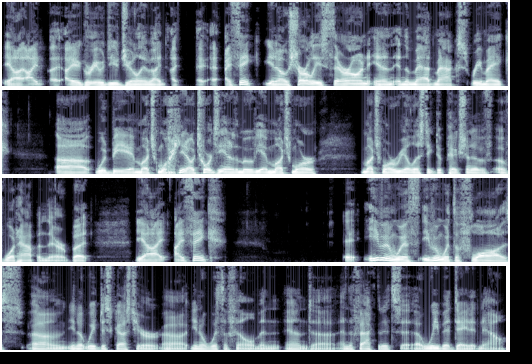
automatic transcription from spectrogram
yeah, I, I, I agree with you, Julian. I, I I think you know Charlize Theron in in the Mad Max remake uh, would be a much more you know towards the end of the movie a much more much more realistic depiction of of what happened there. But yeah, I I think even with even with the flaws, um, you know, we've discussed here, uh, you know, with the film and and uh, and the fact that it's a wee bit dated now,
